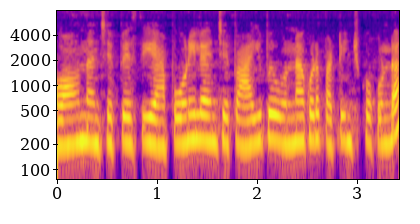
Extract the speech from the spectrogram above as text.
బాగుందని చెప్పేసి ఆ పోనీలే అని చెప్పి ఆగిపోయి ఉన్నా కూడా పట్టించుకోకుండా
